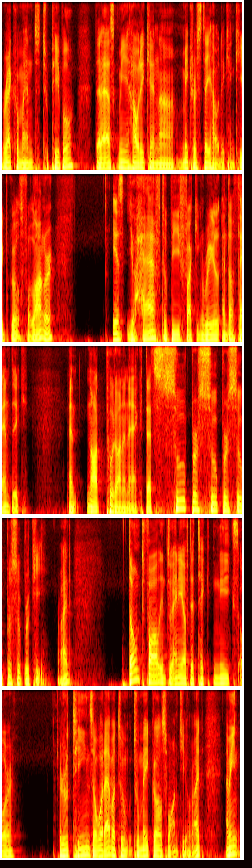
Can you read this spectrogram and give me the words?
recommend to people that ask me how they can uh, make her stay, how they can keep girls for longer, is you have to be fucking real and authentic and not put on an act. That's super, super, super, super key, right? Don't fall into any of the techniques or routines or whatever to, to make girls want you, right? I mean,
